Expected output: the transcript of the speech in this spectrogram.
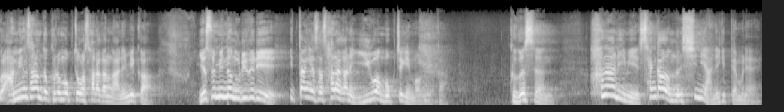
안 믿는 사람도 그런 목적으로 살아가는 거 아닙니까? 예수 믿는 우리들이 이 땅에서 살아가는 이유와 목적이 뭡니까? 그것은 하나님이 생각 없는 신이 아니기 때문에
